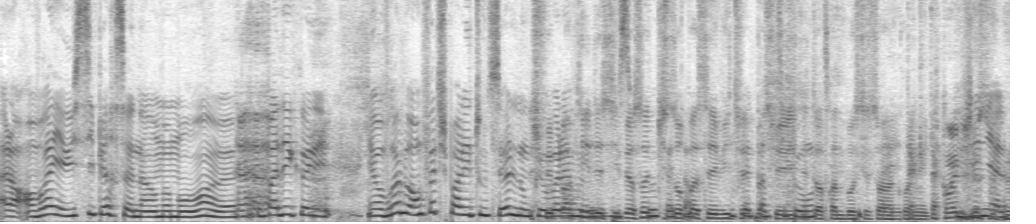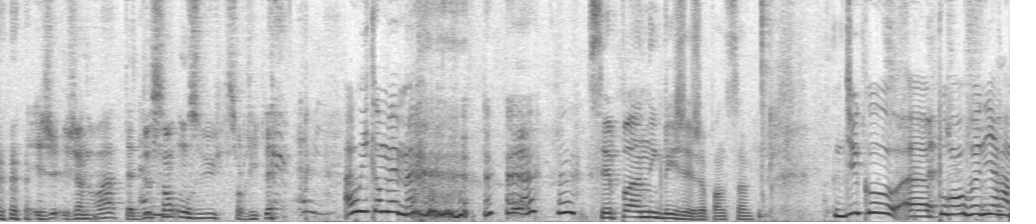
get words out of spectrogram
Alors, en vrai, il y a eu six personnes à un moment, hein, euh, faut pas déconner. Et en vrai, bah, en fait, je parlais toute seule, donc Je euh, fais voilà. partie vous- des six personnes qui sont passées vite fait parce qu'ils étaient en train de bosser sur la chronique. T'as quand même Génial. Et je, je viens de voir, t'as 211 vues sur le replay. Ah oui, quand même. C'est pas à négliger, je pense. Du coup, euh, pour en revenir à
